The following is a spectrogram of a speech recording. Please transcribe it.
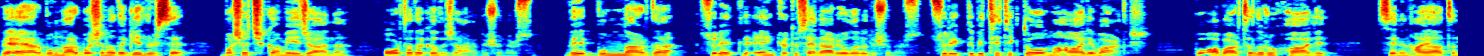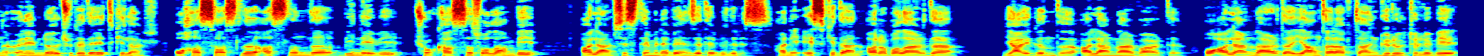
Ve eğer bunlar başına da gelirse başa çıkamayacağını, ortada kalacağını düşünürsün. Ve bunlarda sürekli en kötü senaryoları düşünürsün. Sürekli bir tetikte olma hali vardır. Bu abartılı ruh hali senin hayatını önemli ölçüde de etkiler. O hassaslığı aslında bir nevi çok hassas olan bir alarm sistemine benzetebiliriz. Hani eskiden arabalarda yaygındı, alarmlar vardı. O alarmlar da yan taraftan gürültülü bir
